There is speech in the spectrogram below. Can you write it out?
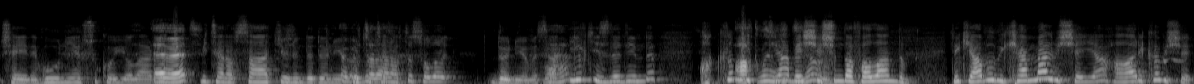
şeyini Huni'ye su koyuyorlar Evet. bir taraf saat yönünde dönüyor. Öbür Öbür, taraf- tarafta sola dönüyor. Mesela hı. ilk izlediğimde aklım Aklın gitti ya. gitti 5 değil mi? yaşında falandım. Dedik ya bu mükemmel bir şey ya. Harika bir şey.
